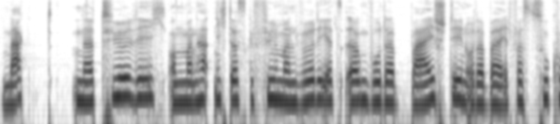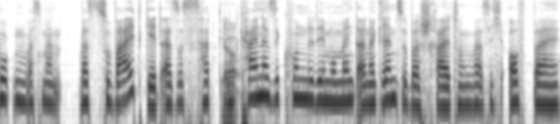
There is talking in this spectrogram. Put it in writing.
nackt natürlich und man hat nicht das Gefühl, man würde jetzt irgendwo dabei stehen oder bei etwas zugucken, was man, was zu weit geht. Also es hat Ja. in keiner Sekunde den Moment einer Grenzüberschreitung, was ich oft bei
